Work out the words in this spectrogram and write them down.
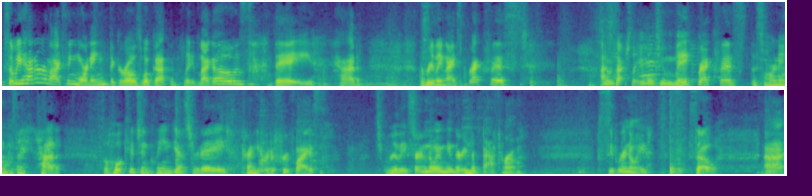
So we had a relaxing morning. The girls woke up and played Legos. They had a really nice breakfast. I was actually able to make breakfast this morning because I had the whole kitchen cleaned yesterday, trying to get rid of fruit flies. It's really starting annoying me. They're in the bathroom. Super annoyed. So, uh,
